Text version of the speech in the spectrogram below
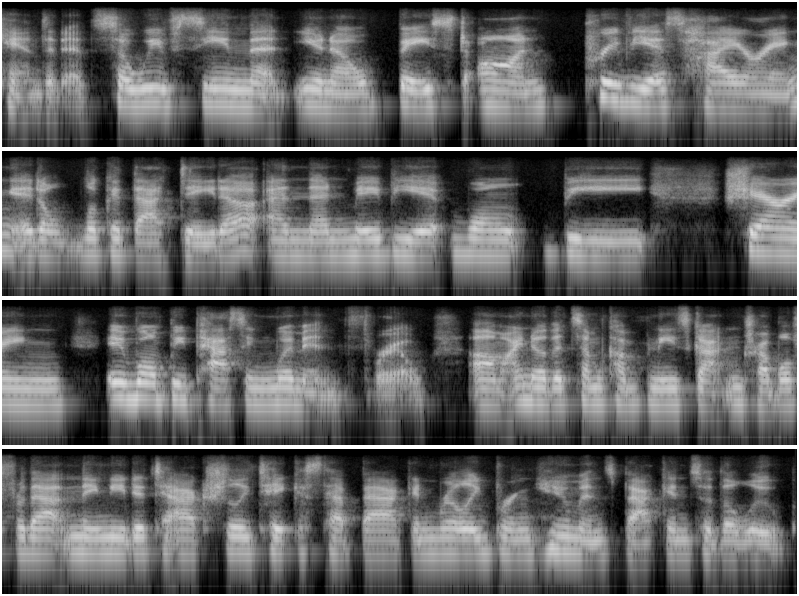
candidates. So we've seen that, you know, based on previous hiring, it'll look at that data and then maybe it won't be sharing, it won't be passing women through. Um, I know that some companies got in trouble for that and they needed to actually take a step back and really bring humans back into the loop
